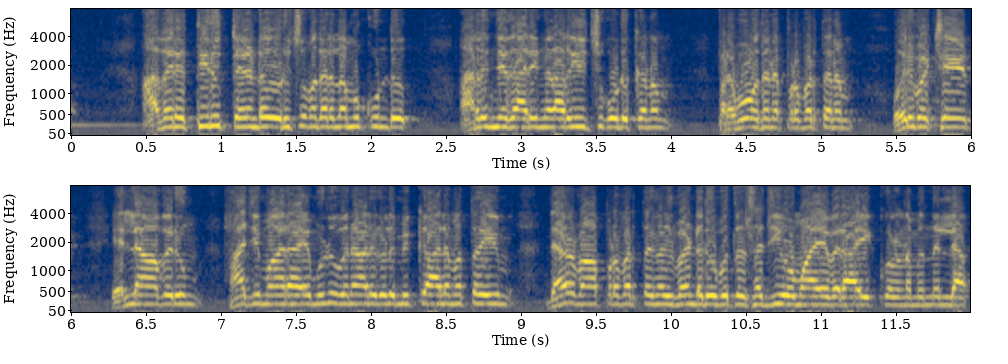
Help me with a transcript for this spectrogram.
അവരെ തിരുത്തേണ്ട ഒരു ചുമതല നമുക്കുണ്ട്. അറിഞ്ഞ കാര്യങ്ങൾ അറിയിച്ചു കൊടുക്കണം. പ്രബോധന പ്രവർത്തനം. ഒരുപക്ഷെ എല്ലാവരും ഹാജിമാരായ മുഴുവൻ ആളുകളും ഇക്കാലം അത്രയും ധർമ്മ പ്രവർത്തനങ്ങൾ വേണ്ട രൂപത്തിൽ സജീവമായവരായിക്കൊള്ളണമെന്നില്ല.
